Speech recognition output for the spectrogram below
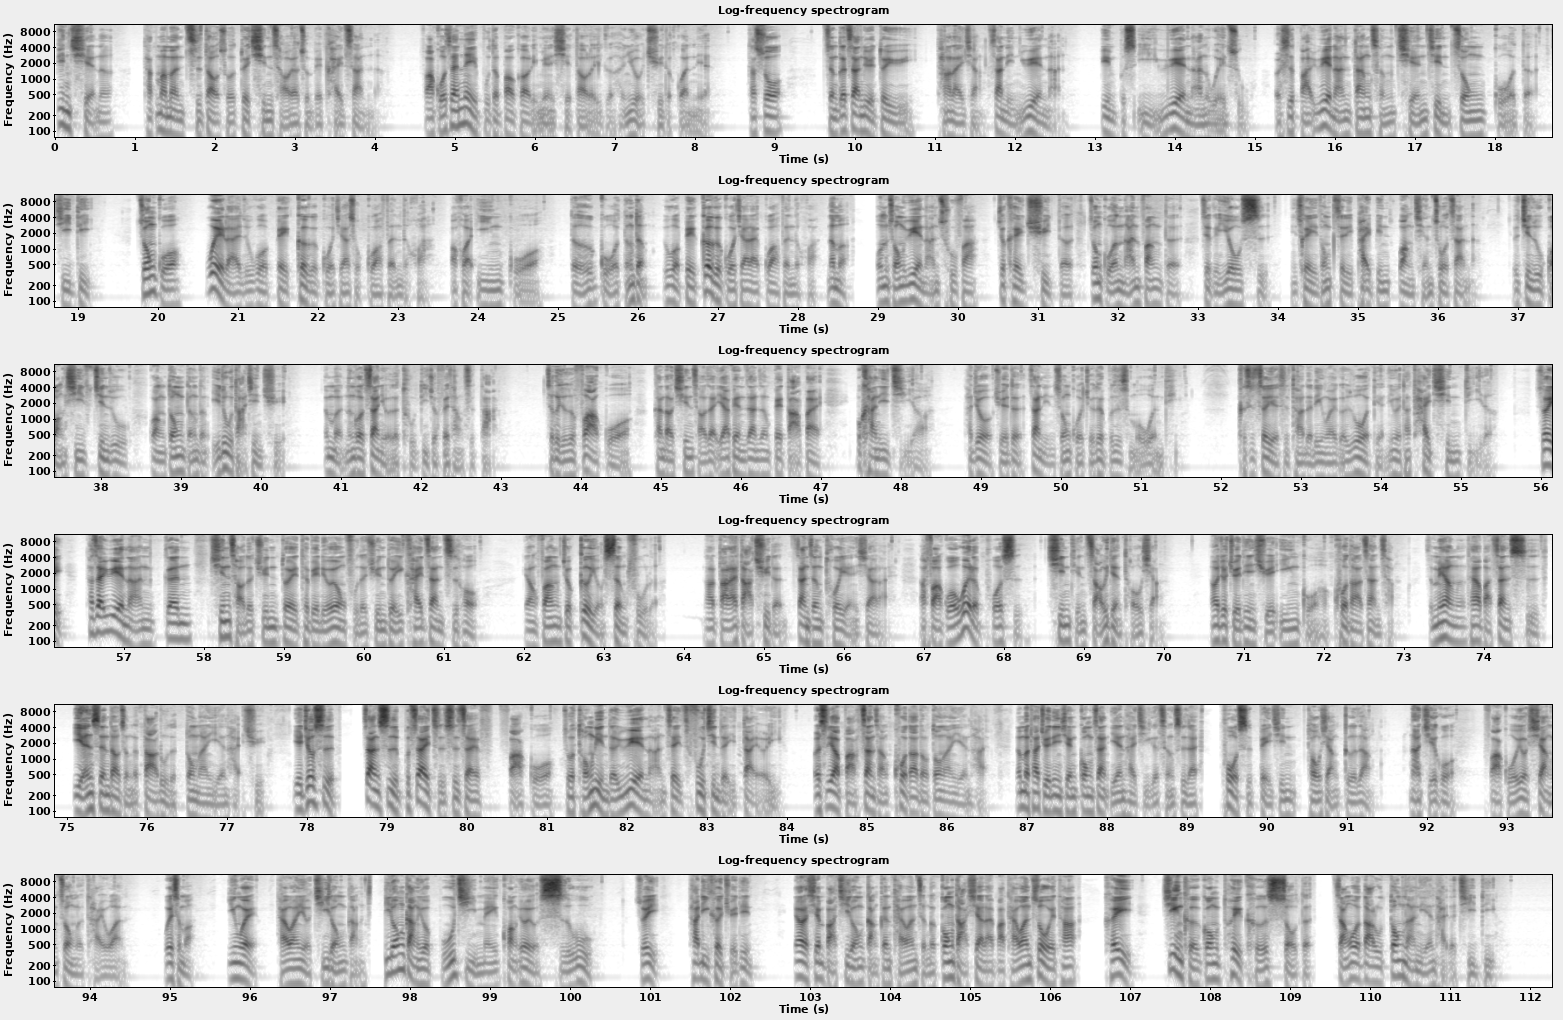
并且呢，他慢慢知道说对清朝要准备开战了。法国在内部的报告里面写到了一个很有趣的观念，他说，整个战略对于他来讲，占领越南并不是以越南为主，而是把越南当成前进中国的基地，中国。未来如果被各个国家所瓜分的话，包括英国、德国等等，如果被各个国家来瓜分的话，那么我们从越南出发就可以取得中国南方的这个优势。你可以从这里派兵往前作战了，就进入广西、进入广东等等，一路打进去，那么能够占有的土地就非常之大。这个就是法国看到清朝在鸦片战争被打败不堪一击啊。他就觉得占领中国绝对不是什么问题，可是这也是他的另外一个弱点，因为他太轻敌了。所以他在越南跟清朝的军队，特别刘永福的军队一开战之后，两方就各有胜负了。然后打来打去的战争拖延下来，啊，法国为了迫使清廷早一点投降，然后就决定学英国扩大战场。怎么样呢？他要把战事延伸到整个大陆的东南沿海去，也就是。战事不再只是在法国所统领的越南这附近的一带而已，而是要把战场扩大到东南沿海。那么他决定先攻占沿海几个城市，来迫使北京投降割让。那结果法国又相中了台湾，为什么？因为台湾有基隆港，基隆港有补给煤矿，又有食物，所以他立刻决定要先把基隆港跟台湾整个攻打下来，把台湾作为他可以。进可攻，退可守的掌握大陆东南沿海的基地，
